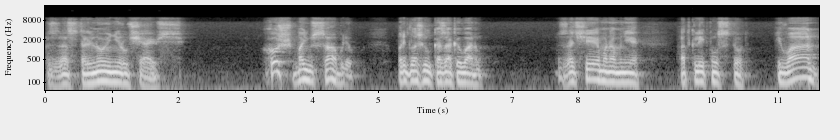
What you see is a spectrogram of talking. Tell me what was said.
За остальное не ручаюсь. Хошь мою саблю, предложил казак Ивану. Зачем она мне? Откликнулся тот. Иван,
